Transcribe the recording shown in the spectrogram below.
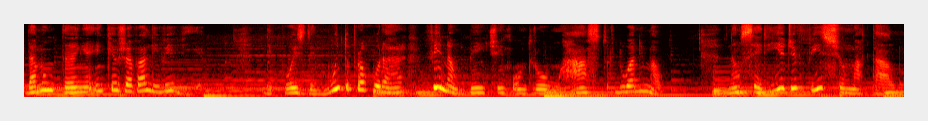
da montanha em que o javali vivia. Depois de muito procurar, finalmente encontrou um rastro do animal. Não seria difícil matá-lo,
